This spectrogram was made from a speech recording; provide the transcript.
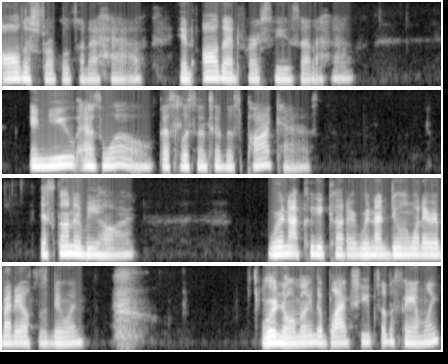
all the struggles that I have and all the adversities that I have. And you as well that's listening to this podcast. It's going to be hard. We're not cookie cutter. We're not doing what everybody else is doing. We're normally the black sheeps of the family.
